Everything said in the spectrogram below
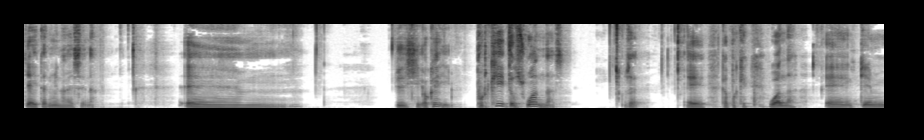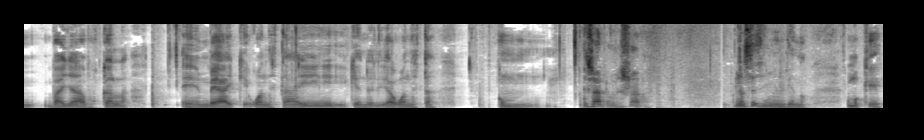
Y ahí termina la escena. Eh, y dije, ok, ¿por qué dos Wandas? O sea, eh, capaz que Wanda, eh, quien vaya a buscarla, eh, vea que Wanda está ahí y que en realidad Wanda está con... Es raro, es raro. No sé si me entiendo. Como que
